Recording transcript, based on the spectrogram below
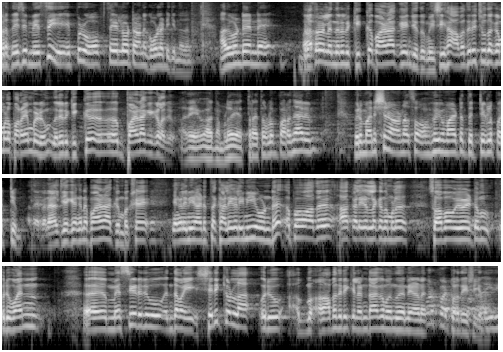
പ്രത്യേകിച്ച് മെസ്സി എപ്പോഴും ഓഫ് സൈഡിലോട്ടാണ് ഗോൾ അടിക്കുന്നത്. അതുകൊണ്ട് തന്നെ മാത്രമല്ല ഇന്നലെ ഒരു കിക്ക് പാഴാക്കുകയും ചെയ്തു. മെസ്സിഹ അവതരിച്ചു എന്നൊക്കെ നമ്മൾ പറയുമ്പോഴും നല്ലൊരു കിക്ക് പാഴാക്കി കളഞ്ഞു. അതെ നമ്മൾ എത്രത്തോളം പറഞ്ഞാലും ഒരു മനുഷ്യനാണ് സ്വാഭാവികമായിട്ടും തെറ്റുകൾ പറ്റും. അതെ പെനാൽറ്റിയൊക്കെ അങ്ങനെ പാഴാക്കും. പക്ഷേ ഞങ്ങൾ ഇനി അടുത്ത കളികൾ ഇനിയും ഉണ്ട്. അപ്പോൾ അത് ആ കളികളിലൊക്കെ നമ്മൾ സ്വാഭാവികമായിട്ടും ഒരു വൻ മെസ്സിയുടെ ഒരു എന്താ പറയുക ശരിക്കുള്ള ഒരു അവതരിക്കൽ ഉണ്ടാകുമെന്ന് തന്നെയാണ് പ്രതീക്ഷിക്കുന്നത്.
